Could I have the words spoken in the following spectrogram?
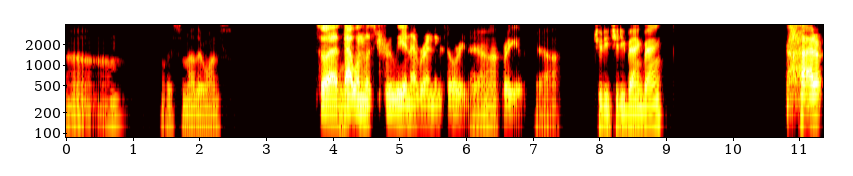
um, what are some other ones? So uh, that one was truly a never-ending story then Yeah, for you. yeah. Chitty Chitty Bang Bang. I don't.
